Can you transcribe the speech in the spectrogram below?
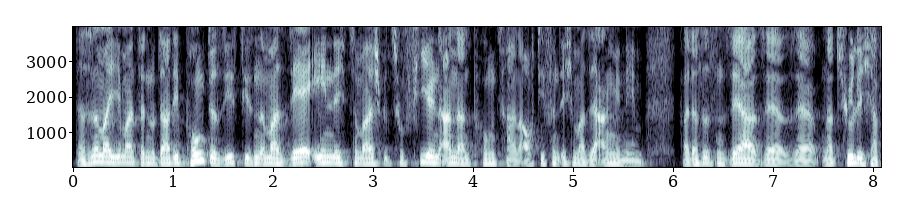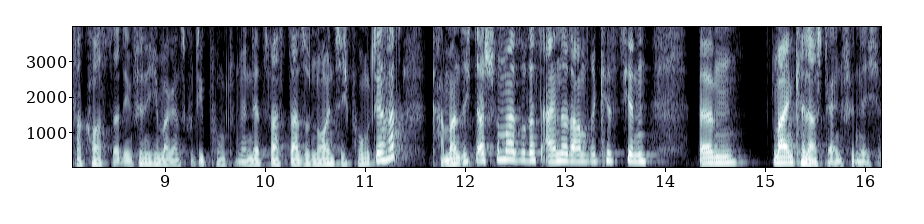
Das ist immer jemand, wenn du da die Punkte siehst, die sind immer sehr ähnlich zum Beispiel zu vielen anderen Punktzahlen auch. Die finde ich immer sehr angenehm. Weil das ist ein sehr, sehr, sehr natürlicher Verkoster. Den finde ich immer ganz gut, die Punkte. Und wenn jetzt was da so 90 Punkte hat, kann man sich da schon mal so das eine oder andere Kistchen ähm, mal in den Keller stellen, finde ich.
